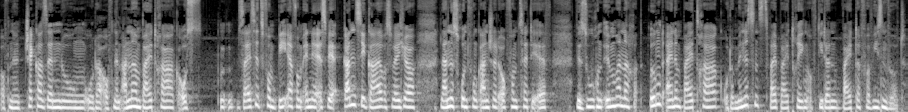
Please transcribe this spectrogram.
auf eine Checker-Sendung oder auf einen anderen Beitrag aus sei es jetzt vom BR, vom NDS, wäre ganz egal, was welcher Landesrundfunk anstellt, auch vom ZDF. Wir suchen immer nach irgendeinem Beitrag oder mindestens zwei Beiträgen, auf die dann weiter verwiesen wird.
